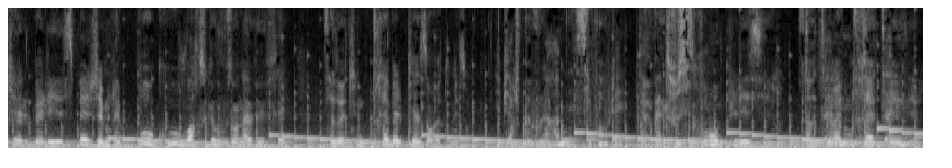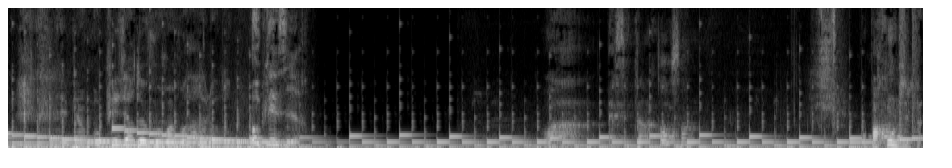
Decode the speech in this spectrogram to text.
Quelle belle espèce. J'aimerais beaucoup voir ce que vous en avez fait. Ça doit être une très belle pièce dans votre maison. Eh bien, je peux vous la ramener si vous voulez. Y a pas de souci. Grand plaisir. Ça me ferait très totalement. plaisir. Eh bien, au plaisir de vous revoir alors. Au plaisir. Waouh, eh, c'était intense, hein Bon, par contre, j'ai pas...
